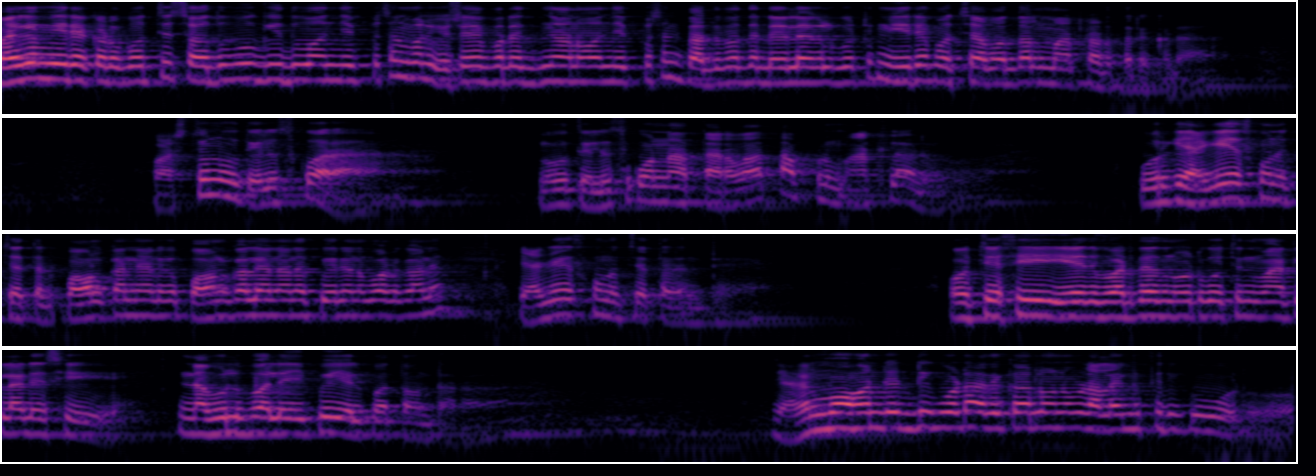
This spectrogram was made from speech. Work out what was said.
పైగా మీరు ఇక్కడికి వచ్చి చదువు గిదువు అని చెప్పేసి మరి విషయ పరిజ్ఞానం అని చెప్పేసి పెద్ద పెద్ద డైలాగులు కొట్టి మీరే వచ్చే అబద్ధాలు మాట్లాడతారు ఇక్కడ. ఫస్ట్ నువ్వు తెలుసుకోరా? నువ్వు తెలుసుకున్న తర్వాత అప్పుడు మాట్లాడు. ఊరికి ఎగేసుకొని వచ్చేస్తాడు. పవన్ కళ్యాణ్ పవన్ కళ్యాణ్ అనే పేరు వినపడు కానీ ఎగేసుకొని వచ్చేస్తాడు అంతే. వచ్చేసి ఏది పడితే అది నోటికి వచ్చింది మాట్లాడేసి నవ్వులు పాలు అయిపోయి వెళ్ళిపోతూ ఉంటారు. జగన్మోహన్ రెడ్డి కూడా అధికారంలో ఉన్నప్పుడు అలాగే తిరిగిపోడు?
